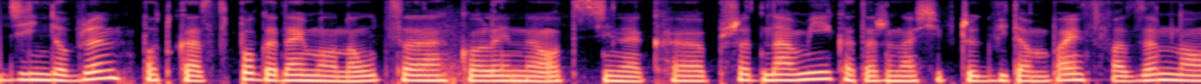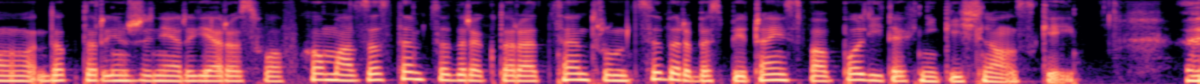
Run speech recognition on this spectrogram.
Dzień dobry, podcast Pogadajmy o nauce, kolejny odcinek przed nami. Katarzyna Siwczyk, witam Państwa. Ze mną doktor inżynier Jarosław Choma, zastępca dyrektora Centrum Cyberbezpieczeństwa Politechniki Śląskiej.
